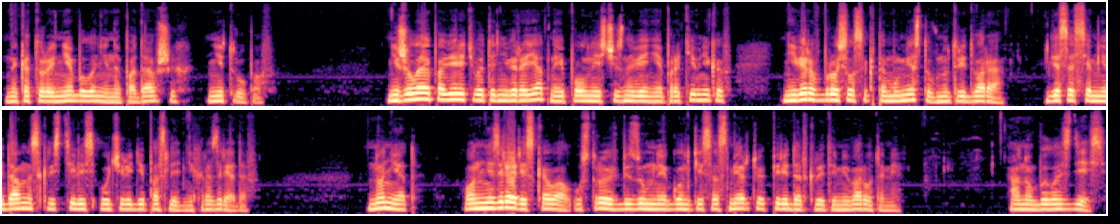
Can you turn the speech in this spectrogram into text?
на которой не было ни нападавших, ни трупов. Не желая поверить в это невероятное и полное исчезновение противников, Неверов бросился к тому месту внутри двора, где совсем недавно скрестились очереди последних разрядов. Но нет, он не зря рисковал, устроив безумные гонки со смертью перед открытыми воротами. Оно было здесь.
